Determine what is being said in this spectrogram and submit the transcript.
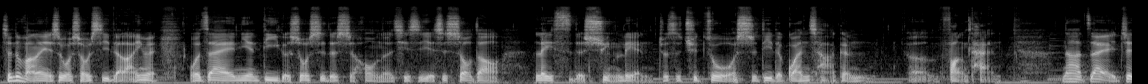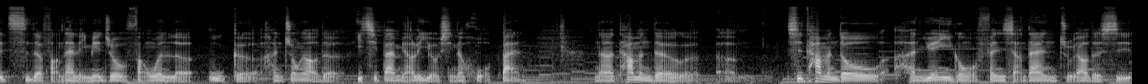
深度访谈也是我熟悉的啦，因为我在念第一个硕士的时候呢，其实也是受到类似的训练，就是去做实地的观察跟呃访谈。那在这次的访谈里面，就访问了五个很重要的一起办苗栗游行的伙伴。那他们的呃，其实他们都很愿意跟我分享，但主要的是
